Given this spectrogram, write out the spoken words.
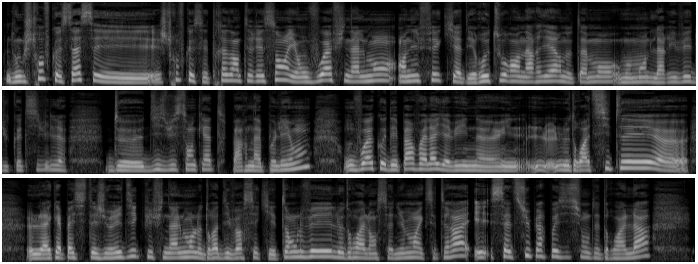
Donc je trouve que ça c'est je trouve que c'est très intéressant et on voit finalement en effet qu'il y a des retours en arrière notamment au moment de l'arrivée du code civil de 1804 par Napoléon. On voit qu'au départ voilà, il y avait le droit de citer, euh, la capacité juridique puis finalement le droit de divorcer qui est enlevé, le droit à l'enseignement etc. et cette superposition des droits là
